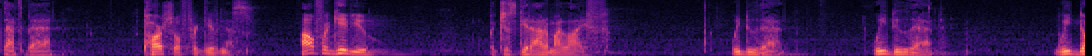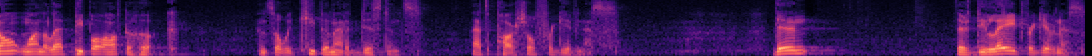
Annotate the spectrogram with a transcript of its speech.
That's bad. Partial forgiveness. I'll forgive you, but just get out of my life. We do that. We do that. We don't want to let people off the hook, and so we keep them at a distance. That's partial forgiveness. Then there's delayed forgiveness.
